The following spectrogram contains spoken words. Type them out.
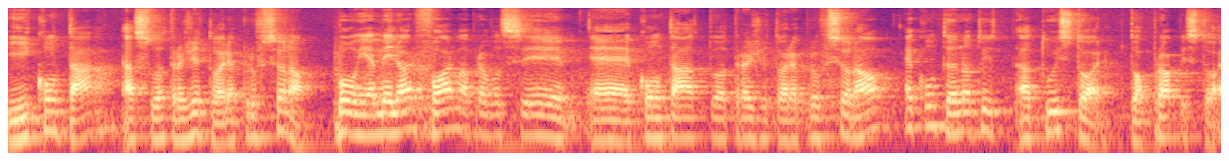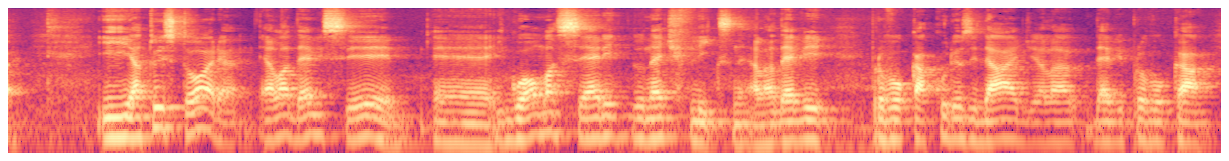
e contar a sua trajetória profissional. Bom, e a melhor forma para você é, contar a tua trajetória profissional é contando a tua, a tua história, tua própria história. E a tua história, ela deve ser é, igual uma série do Netflix, né? Ela deve provocar curiosidade, ela deve provocar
